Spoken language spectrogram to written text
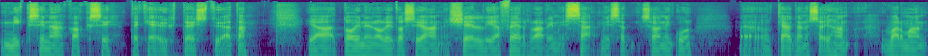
miksi nämä kaksi tekee yhteistyötä. Ja toinen oli tosiaan Shell ja Ferrari, missä, missä se on niin kuin käytännössä ihan varmaan,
